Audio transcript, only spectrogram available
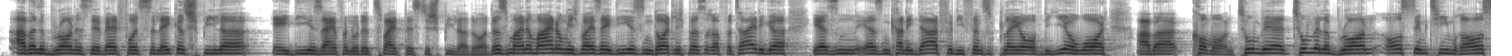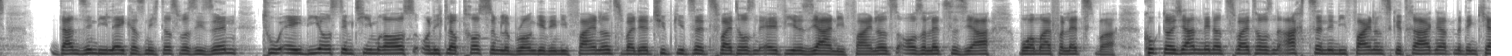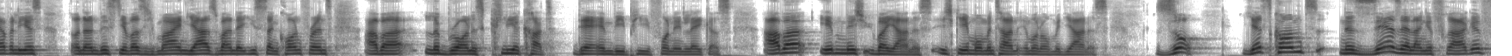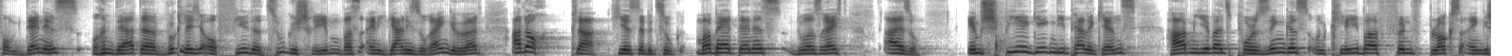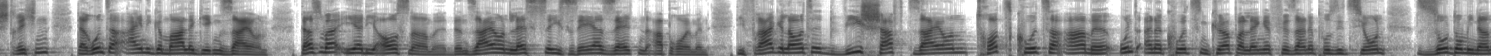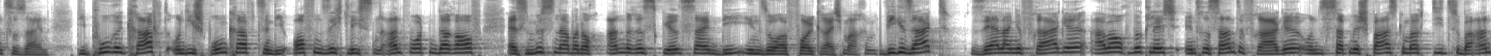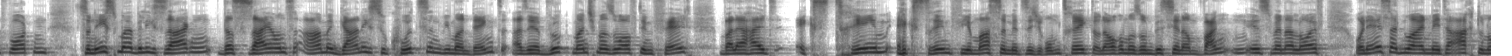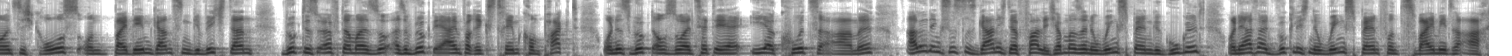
Aber LeBron ist der wertvollste Lakers-Spieler. AD ist einfach nur der zweitbeste Spieler dort. Das ist meine Meinung. Ich weiß, AD ist ein deutlich besserer Verteidiger. Er ist ein, er ist ein Kandidat für Defensive Player of the Year Award. Aber come on, tun wir, tun wir LeBron aus dem Team raus dann sind die Lakers nicht das, was sie sind. 2AD aus dem Team raus und ich glaube trotzdem, LeBron geht in die Finals, weil der Typ geht seit 2011 jedes Jahr in die Finals, außer letztes Jahr, wo er mal verletzt war. Guckt euch an, wenn er 2018 in die Finals getragen hat mit den Cavaliers und dann wisst ihr, was ich meine. Ja, es war in der Eastern Conference, aber LeBron ist clear cut der MVP von den Lakers. Aber eben nicht über Janis. Ich gehe momentan immer noch mit Janis. So, Jetzt kommt eine sehr, sehr lange Frage vom Dennis und der hat da wirklich auch viel dazu geschrieben, was eigentlich gar nicht so reingehört. Ah doch, klar, hier ist der Bezug. My bad, Dennis, du hast recht. Also, im Spiel gegen die Pelicans haben jeweils Porzingis und Kleber fünf Blocks eingestrichen, darunter einige Male gegen Zion. Das war eher die Ausnahme, denn Zion lässt sich sehr selten abräumen. Die Frage lautet, wie schafft Zion trotz kurzer Arme und einer kurzen Körperlänge für seine Position so dominant zu sein? Die pure Kraft und die Sprungkraft sind die offensichtlichsten Antworten darauf. Es müssen aber noch andere Skills sein, die ihn so erfolgreich machen. Wie gesagt, sehr lange Frage, aber auch wirklich interessante Frage und es hat mir Spaß gemacht, die zu beantworten. Zunächst mal will ich sagen, dass Sions Arme gar nicht so kurz sind, wie man denkt. Also er wirkt manchmal so auf dem Feld, weil er halt extrem, extrem viel Masse mit sich rumträgt und auch immer so ein bisschen am Wanken ist, wenn er läuft. Und er ist halt nur 1,98 Meter groß und bei dem ganzen Gewicht dann wirkt es öfter mal so, also wirkt er einfach extrem kompakt und es wirkt auch so, als hätte er eher kurze Arme. Allerdings ist es gar nicht der Fall. Ich habe mal seine Wingspan gegoogelt und er hat halt wirklich eine Wingspan von 2,8 Meter.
